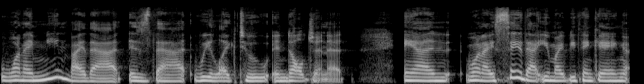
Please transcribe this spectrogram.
what I mean by that is that we like to indulge in it. And when I say that, you might be thinking, uh,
